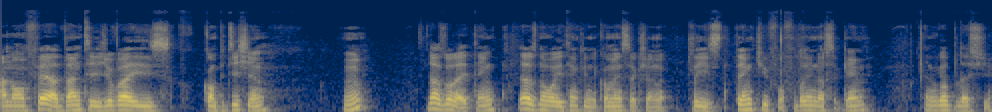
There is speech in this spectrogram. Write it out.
an unfair advantage over his competition? Hmm? That's what I think. Let us know what you think in the comment section, please. Thank you for following us again, and God bless you.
